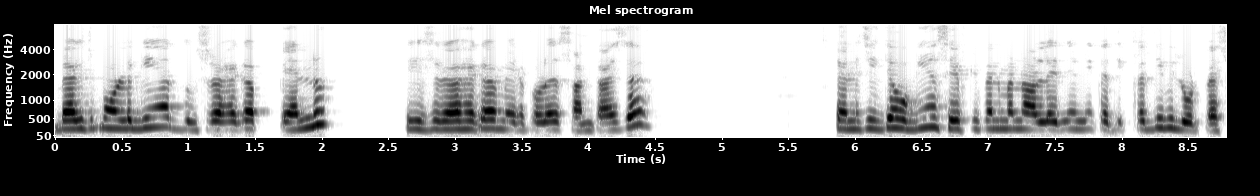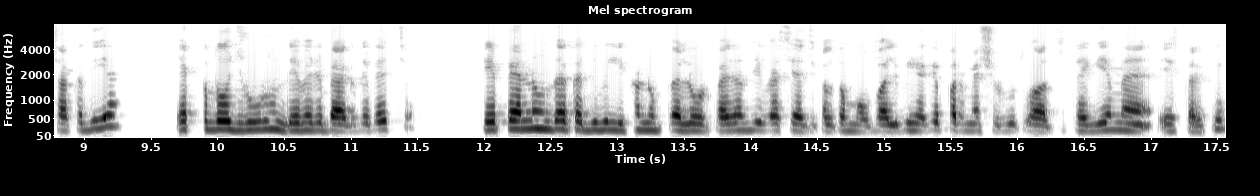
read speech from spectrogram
ਬੈਗ 'ਚ ਪਾਉਣ ਲੱਗੀ ਹਾਂ। ਦੂਸਰਾ ਹੈਗਾ ਪੈਨ ਤੀਸਰਾ ਹੈਗਾ ਮੇਰੇ ਕੋਲ ਸੈਨੀਟਾਈਜ਼ਰ ਤਿੰਨ ਚੀਜ਼ਾਂ ਹੋ ਗਈਆਂ ਸੇਫਟੀ ਪੈਨ ਮੈਂ ਨਾਲ ਲੈਂਦੀ ਹੁੰਦੀ ਕਦੀ ਕਦੀ ਵੀ ਲੋੜ ਪੈ ਸਕਦੀ ਹੈ। ਇੱਕ ਦੋ ਜ਼ਰੂਰ ਹੁੰਦੇ ਆ ਮੇਰੇ ਬੈਗ ਦੇ ਵਿੱਚ ਤੇ ਪੈਨ ਹੁੰਦਾ ਕਦੀ ਵੀ ਲਿਖਣ ਨੂੰ ਪ- ਲੋੜ ਪੈ ਜਾਂਦੀ। ਵੈਸੇ ਅੱਜ ਕੱਲ ਤਾਂ ਮੋਬਾਈਲ ਵੀ ਹੈਗੇ, ਪਰ ਮੈਂ ਸ਼ੁਰੂ ਤੋਂ ਆਦਤ ਹੈਗੀ ਹੈ ਮੈਂ ਇਸ ਕਰਕੇ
